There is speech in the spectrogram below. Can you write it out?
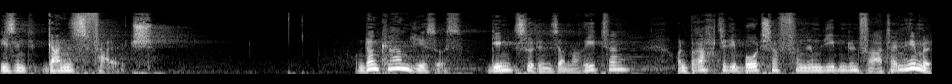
die sind ganz falsch. Und dann kam Jesus, ging zu den Samaritern und brachte die Botschaft von dem liebenden Vater im Himmel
